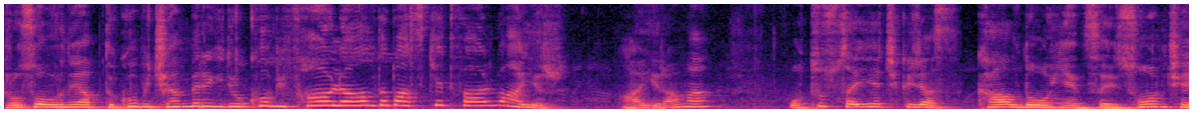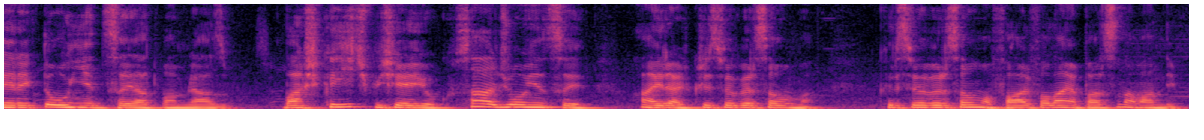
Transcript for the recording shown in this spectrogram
crossover'ını yaptı. Kobe çembere gidiyor. Kobe faul aldı. Basket faul mü? Hayır. Hayır ama 30 sayıya çıkacağız. Kaldı 17 sayı. Son çeyrekte 17 sayı atmam lazım. Başka hiçbir şey yok. Sadece 17 sayı. Hayır hayır Chris Webber'i savunma. Chris Webber'i savunma. Faul falan yaparsın aman diyeyim.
